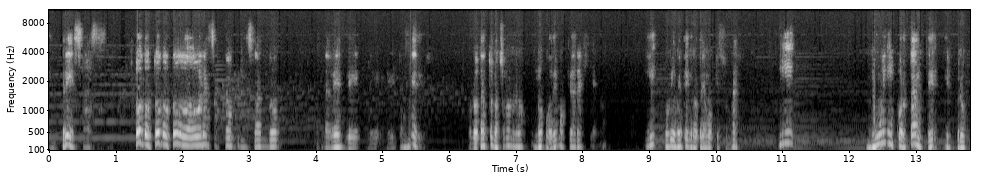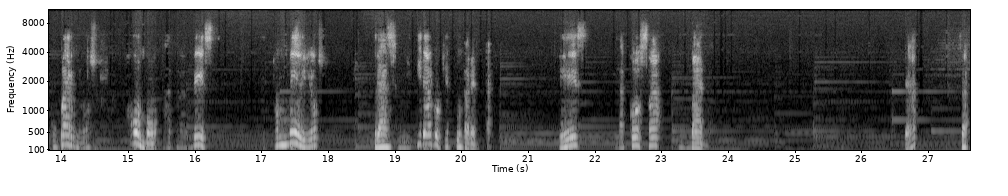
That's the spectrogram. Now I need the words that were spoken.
empresas, todo, todo, todo ahora se está utilizando a través de, estos medios. Por lo tanto, nosotros no, no podemos quedar aquí. Y obviamente que no tenemos que sumar. Y muy importante el preocuparnos cómo a través de estos medios transmitir algo que es fundamental, que es la cosa humana. ¿Ya? O sea,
